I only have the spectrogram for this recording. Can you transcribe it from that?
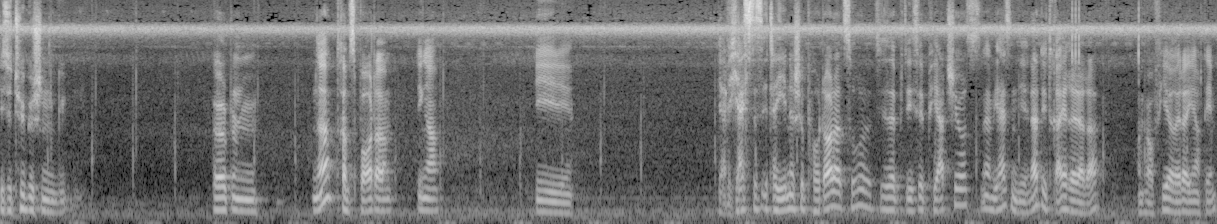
diese typischen Urban, ne, Transporter-Dinger. Die ja, wie heißt das italienische Pendant dazu? Diese, diese Piaggios? Wie heißen die? Ne? Die drei Räder da. Manchmal auch vier Räder, je nachdem.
